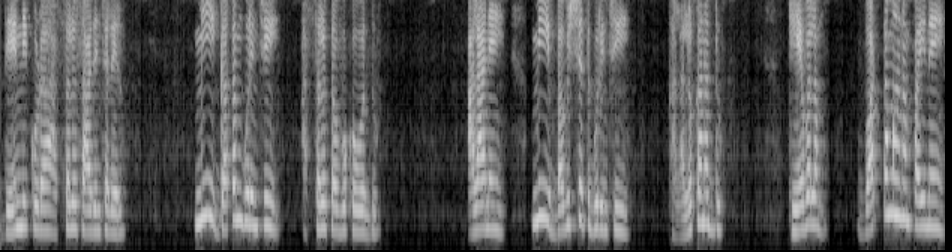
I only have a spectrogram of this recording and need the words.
దేన్ని కూడా అస్సలు సాధించలేరు. మీ గతం గురించి అస్సలు తవ్వుకోవద్దు. అలానే మీ భవిష్యత్తు గురించి కలలు కనద్దు. కేవలం వర్తమానంపైనే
